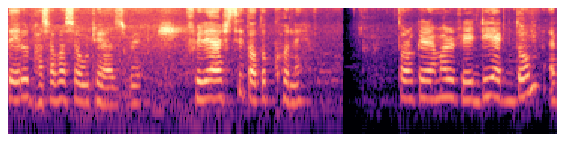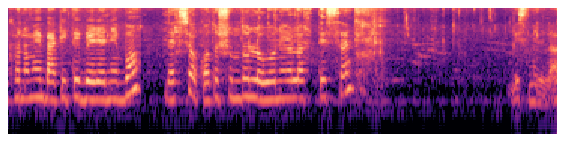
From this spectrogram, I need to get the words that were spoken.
তেল ভাসা ভাসা উঠে আসবে। ফিরে আসছি ততক্ষণে। তরকারি আমার রেডি একদম। এখন আমি বাটিতে বেড়ে নেব। দেখছ কত সুন্দর লোভনীয় লাগতেছে। বিসমিল্লা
